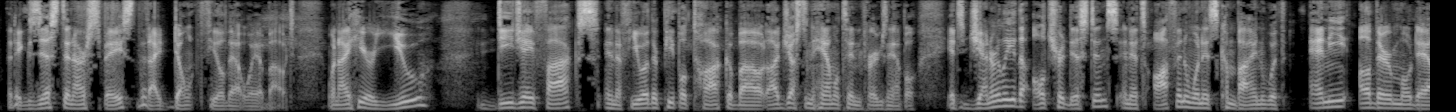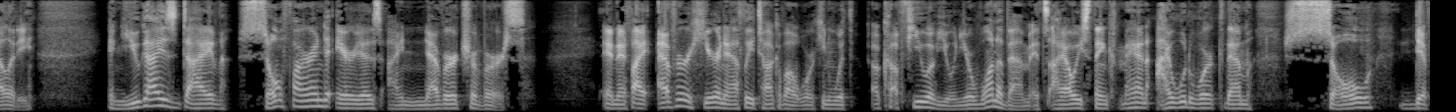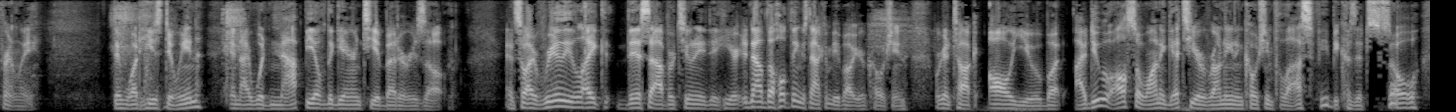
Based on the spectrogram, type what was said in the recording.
that exist in our space that I don't feel that way about. When I hear you, DJ Fox, and a few other people talk about uh, Justin Hamilton, for example, it's generally the ultra distance, and it's often when it's combined with any other modality. And you guys dive so far into areas I never traverse. And if I ever hear an athlete talk about working with a, a few of you and you're one of them, it's, I always think, man, I would work them so differently than what he's doing. And I would not be able to guarantee a better result. And so I really like this opportunity to hear. Now, the whole thing is not going to be about your coaching. We're going to talk all you, but I do also want to get to your running and coaching philosophy because it's so,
